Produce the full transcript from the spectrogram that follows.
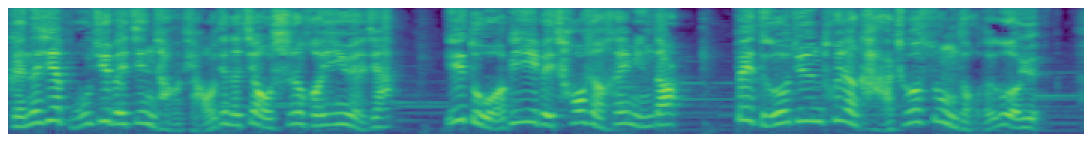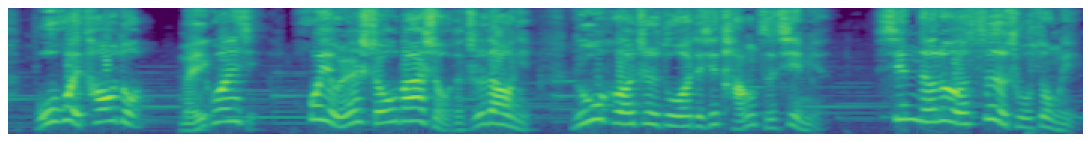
给那些不具备进厂条件的教师和音乐家，以躲避被抄上黑名单、被德军推上卡车送走的厄运。不会操作没关系，会有人手把手的指导你如何制作这些搪瓷器皿。辛德勒四处送礼，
